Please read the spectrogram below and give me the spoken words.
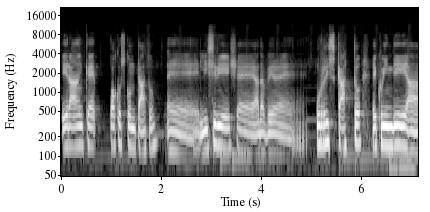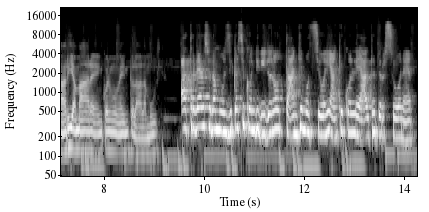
era anche poco scontato, eh, lì si riesce ad avere un riscatto e quindi a riamare in quel momento la, la musica. Attraverso la musica si condividono tante emozioni anche con le altre persone.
